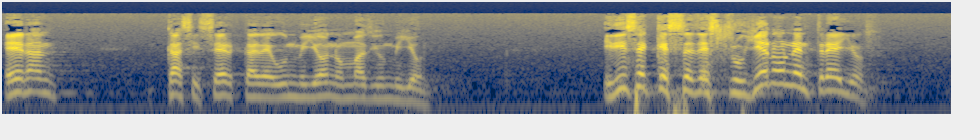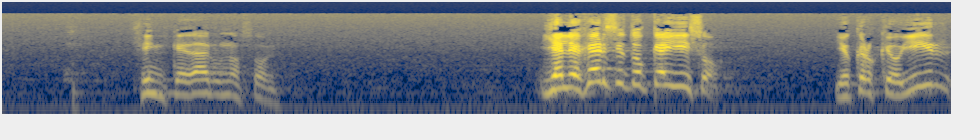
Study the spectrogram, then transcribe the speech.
Eran casi cerca de un millón o más de un millón. Y dice que se destruyeron entre ellos sin quedar uno solo. ¿Y el ejército qué hizo? Yo creo que oír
